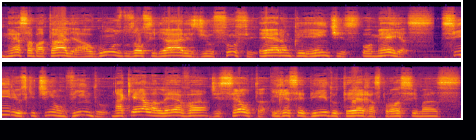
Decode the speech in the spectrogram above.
Nessa batalha, alguns dos auxiliares de Yusuf eram clientes omeias, sírios que tinham vindo naquela leva de Celta e recebido terras próximas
